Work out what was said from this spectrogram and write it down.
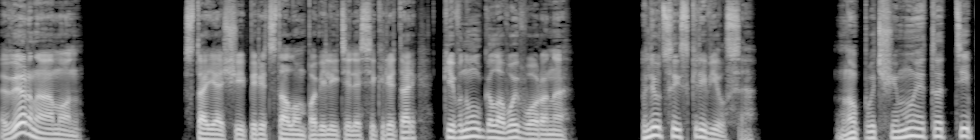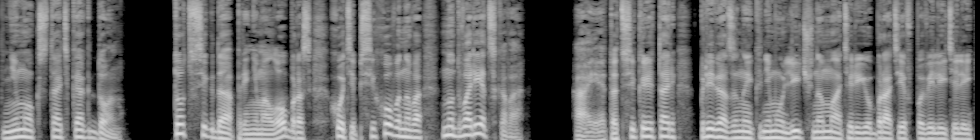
Верно, Амон?» Стоящий перед столом повелителя секретарь кивнул головой ворона. Люций скривился. Но почему этот тип не мог стать как Дон? Тот всегда принимал образ, хоть и психованного, но дворецкого, а этот секретарь, привязанный к нему лично матерью братьев-повелителей,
